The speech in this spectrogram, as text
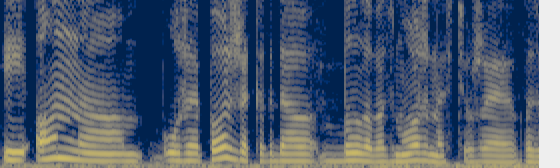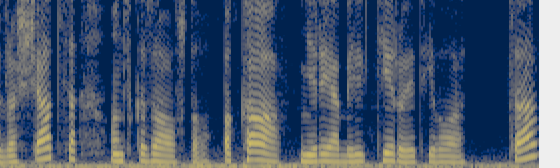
И он э, уже позже, когда была возможность уже возвращаться, он сказал, что пока не реабилитирует его отца,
